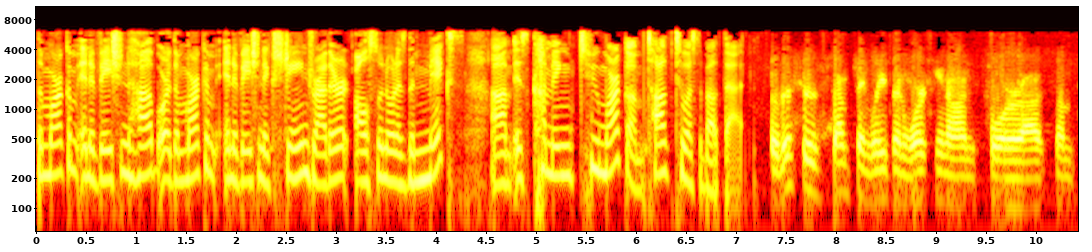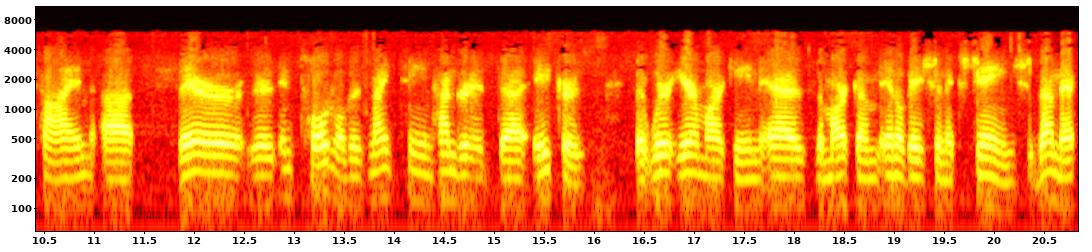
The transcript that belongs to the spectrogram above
the Markham Innovation Hub or the Markham Innovation Exchange, rather, also known as the Mix, um, is coming to Markham. Talk to us about that. So this is something we've been working on for uh, some time. Uh, there, there, in total, there's 1,900 uh, acres that we're earmarking as the Markham Innovation Exchange, the Mix,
